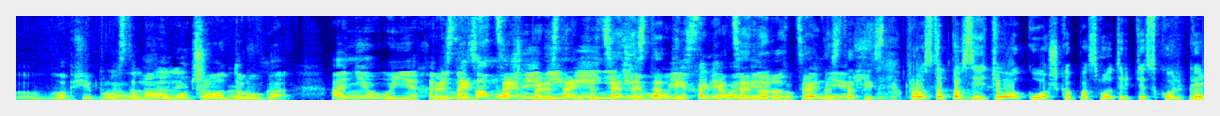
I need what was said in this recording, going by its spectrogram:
э, вообще просто вот моего далеко, лучшего да. друга, они уехали. Не Перестаньте, замужние, це, не перестаньте, имея це не ничего, уехали статистика, в це не, роз- Америку, це не конечно. статистика. Просто посмотрите в окошко, посмотрите, сколько Ні,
